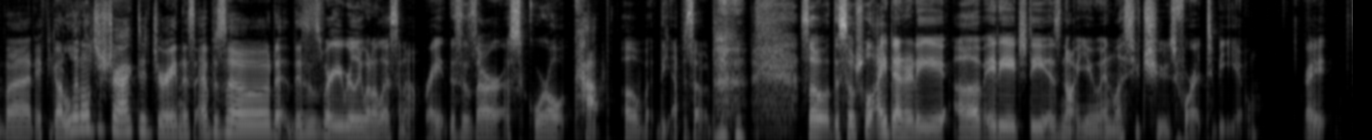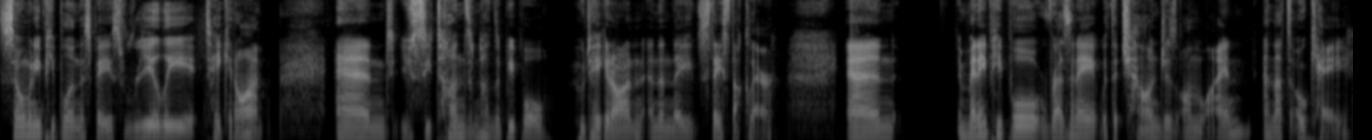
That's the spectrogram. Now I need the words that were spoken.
but if you got a little distracted during this episode this is where you really want to listen up right? This is our squirrel cap of the episode. So the social identity of adhd is not you unless you choose for it to be you right? So many people in the space really take it on. And you see tons and tons of people who take it on and then they stay stuck there. And many people resonate with the challenges online, and that's okay,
